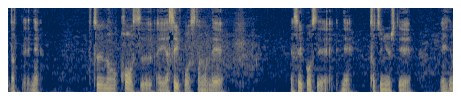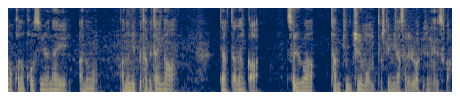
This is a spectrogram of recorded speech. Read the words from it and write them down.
だってね、通のコース、安いコース頼んで、安いコースでね、突入して、えでもこのコースにはない、あの、あの肉食べたいなってなったらなんか、それは単品注文として見なされるわけじゃないですか。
